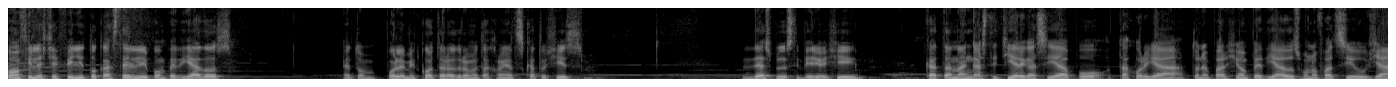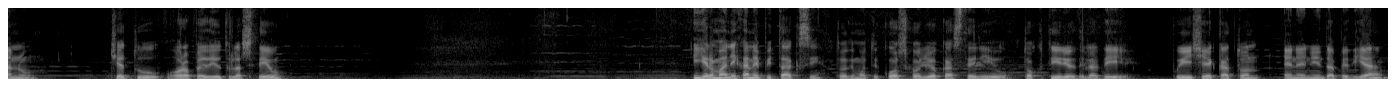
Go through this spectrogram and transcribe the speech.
Λοιπόν, φίλες και φίλοι, το Καστέλι λοιπόν Παιδιάδος, με τον πολεμικό αεροδρόμιο τα χρόνια της κατοχής, δέσποτε στην περιοχή, καταναγκαστική εργασία από τα χωριά των επαρχιών Παιδιάδος, Μονοφατσίου, Βιάνου και του οροπεδίου του Λασθίου. Οι Γερμανοί είχαν επιτάξει το Δημοτικό Σχολείο Καστελίου, το κτίριο δηλαδή, που είχε 190 παιδιά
